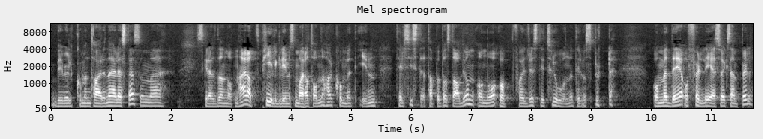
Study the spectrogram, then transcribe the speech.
bibelkommentarene jeg leste, som eh, skrev det på denne måten her, at pilegrimsmaratonet har kommet inn til siste etappe på stadion, og nå oppfordres de troende til å spurte. Og med det å følge Jesu eksempel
